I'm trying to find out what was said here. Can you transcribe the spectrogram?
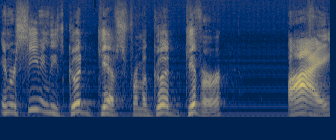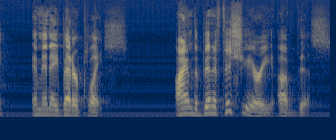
in receiving these good gifts from a good giver, I am in a better place. I am the beneficiary of this.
